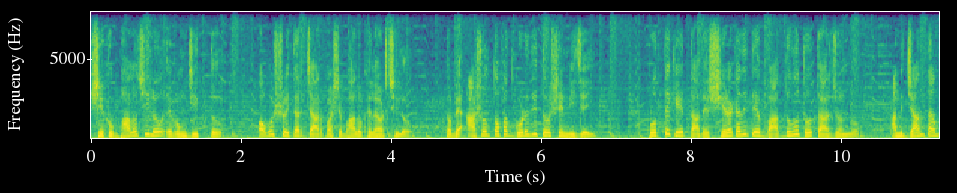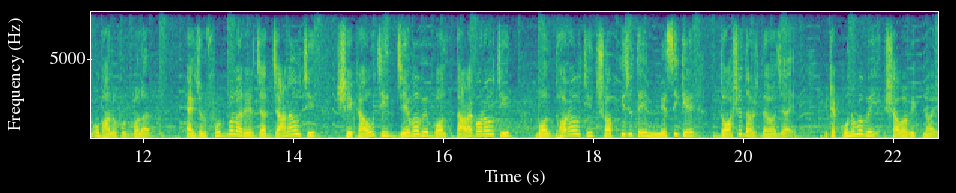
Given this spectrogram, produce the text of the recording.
সে খুব ভালো ছিল এবং জিতত। অবশ্যই তার চারপাশে ভালো খেলোয়াড় ছিল। তবে আসল তফাৎ গড়ে দিত সে নিজেই। প্রত্যেকে তাদের সেরাটা দিতে বাধ্য হতো তার জন্য। আমি জানতাম ও ভালো ফুটবলার। একজন ফুটবলারের যা জানা উচিত, শেখা উচিত, যেভাবে বল তাড়া করা উচিত, বল ধরা উচিত সব কিছুতেই মেসিকে দশে দশ দেওয়া যায়। এটা কোনোভাবেই স্বাভাবিক নয়।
